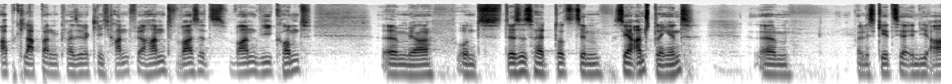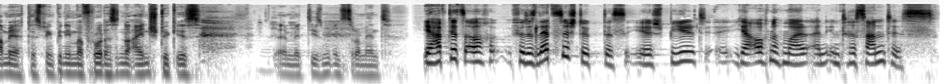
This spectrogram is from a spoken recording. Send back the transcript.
abklappern, quasi wirklich Hand für Hand, was jetzt wann wie kommt. Ähm, ja, und das ist halt trotzdem sehr anstrengend, ähm, weil es geht ja in die Arme. Deswegen bin ich immer froh, dass es nur ein Stück ist äh, mit diesem Instrument. Ihr habt jetzt auch für das letzte Stück, das ihr spielt, ja auch noch mal ein interessantes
